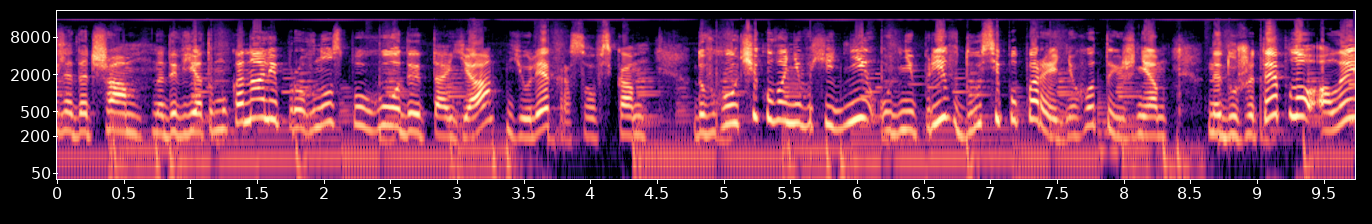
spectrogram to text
глядачам на дев'ятому каналі. Прогноз погоди та я, Юлія Красовська. Довгоочікувані вихідні у Дніпрі в дусі попереднього тижня. Не дуже тепло, але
